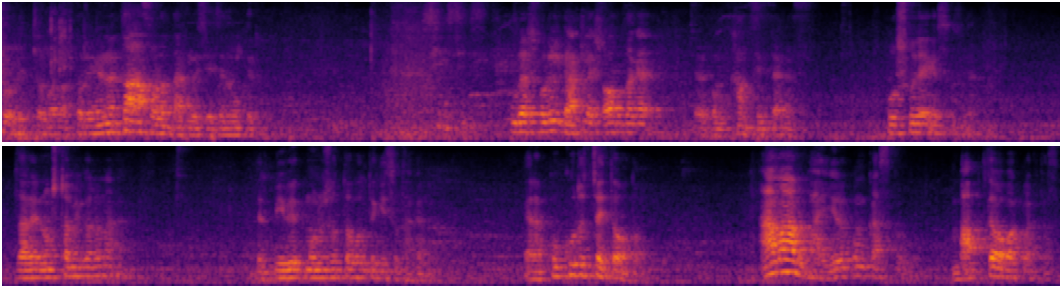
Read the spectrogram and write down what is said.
চরিত্র বলা তোর এখানে তো দাগ এই যে মুখের। পুরা শরীর কাটলে সব জায়গায় এরকম খামসির দাগ আছে। পশু হয়ে গেছে যারা নষ্টামি করে না, এদের বিবেক মনুষ্যত্ব বলতে কিছু থাকে না। এরা কুকুরের চাইতে অত আমার ভাই এরকম কাজ করবে। ভাবতে অবাক লাগতেছে।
